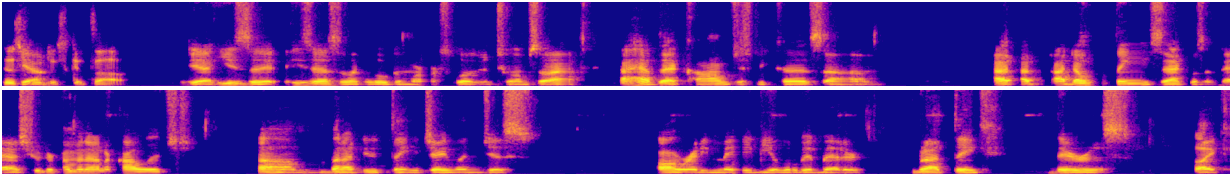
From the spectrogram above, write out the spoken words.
This Yeah. one just gets up. yeah, he's a he's has like a little bit more explosion to him. So I I have that calm just because um, I, I don't think Zach was a bad shooter coming out of college, um, but I do think Jalen just already may be a little bit better. But I think there's like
